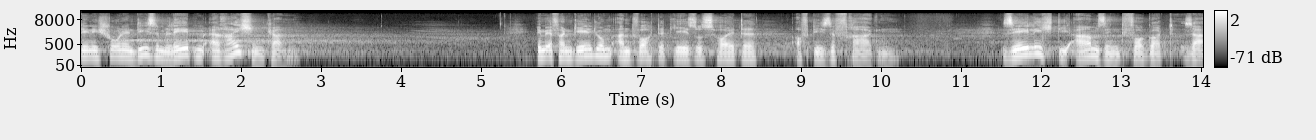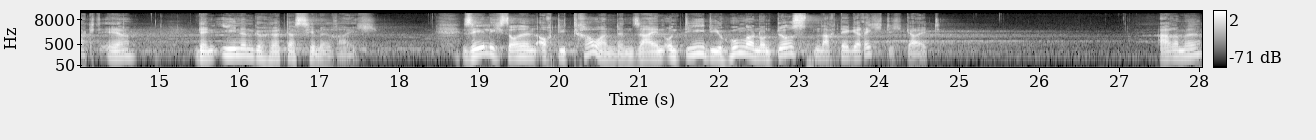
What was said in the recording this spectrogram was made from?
den ich schon in diesem Leben erreichen kann? Im Evangelium antwortet Jesus heute auf diese Fragen. Selig die arm sind vor Gott, sagt er, denn ihnen gehört das Himmelreich. Selig sollen auch die Trauernden sein und die, die hungern und dürsten nach der Gerechtigkeit. Arme,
